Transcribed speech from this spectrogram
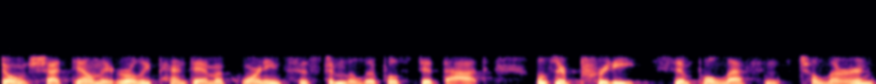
Don't shut down the early pandemic warning system. The liberals did that. Those are pretty simple lessons to learn.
